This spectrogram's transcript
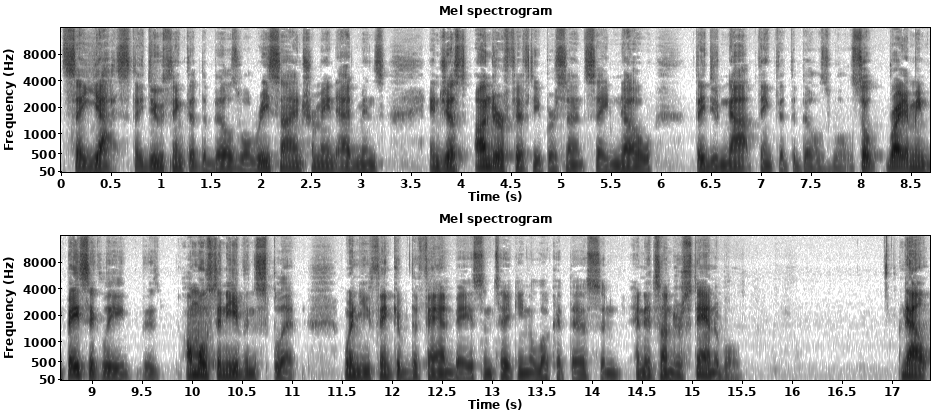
say yes, they do think that the Bills will re sign Tremaine Edmunds, and just under 50% say no, they do not think that the Bills will. So, right, I mean, basically, almost an even split when you think of the fan base and taking a look at this, and and it's understandable. Now,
